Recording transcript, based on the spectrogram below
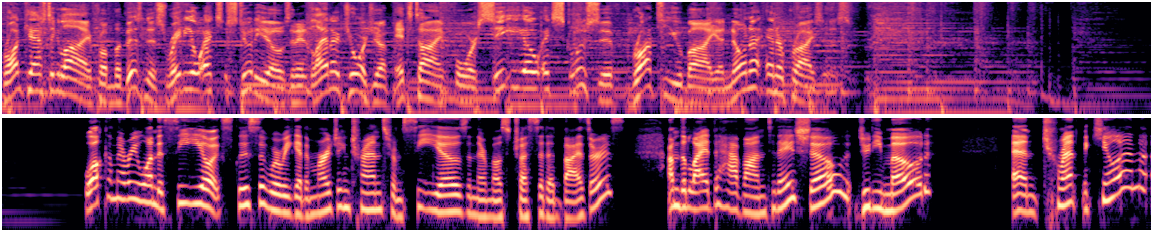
Broadcasting live from the Business Radio X studios in Atlanta, Georgia, it's time for CEO Exclusive, brought to you by Anona Enterprises. Welcome, everyone, to CEO Exclusive, where we get emerging trends from CEOs and their most trusted advisors. I'm delighted to have on today's show Judy Mode and Trent McEwen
